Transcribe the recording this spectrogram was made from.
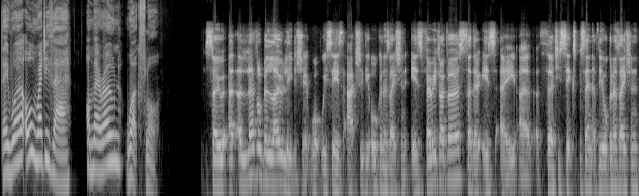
They were already there on their own work floor. So, a, a, level below leadership, what we see is that actually the organization is very diverse. So, there is a, a 36% of the organization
